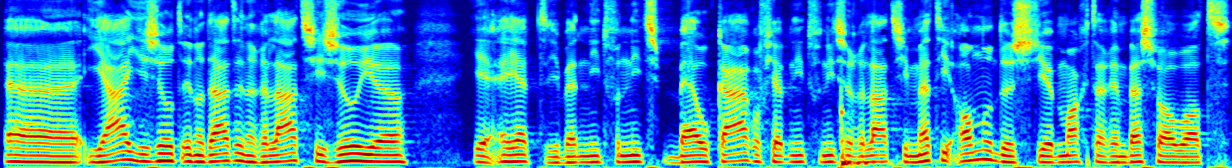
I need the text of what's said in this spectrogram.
eh, ja, je zult inderdaad in een relatie zul je je, je, hebt, je bent niet voor niets bij elkaar of je hebt niet voor niets een relatie met die ander. Dus je mag daarin best wel wat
